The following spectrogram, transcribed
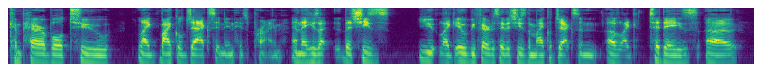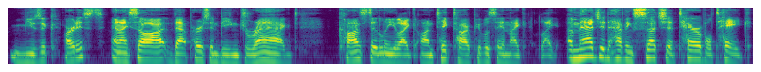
comparable to like Michael Jackson in his prime, and that he's like that she's you like it would be fair to say that she's the Michael Jackson of like today's uh, music artists. And I saw that person being dragged constantly like on TikTok, people saying like like imagine having such a terrible take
